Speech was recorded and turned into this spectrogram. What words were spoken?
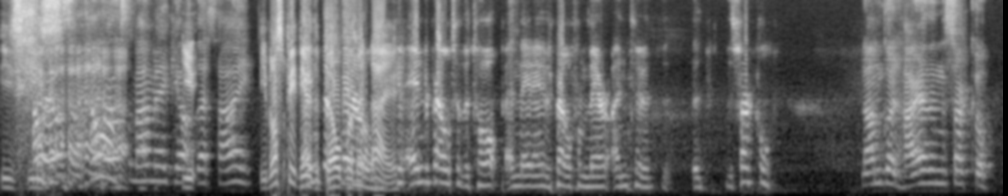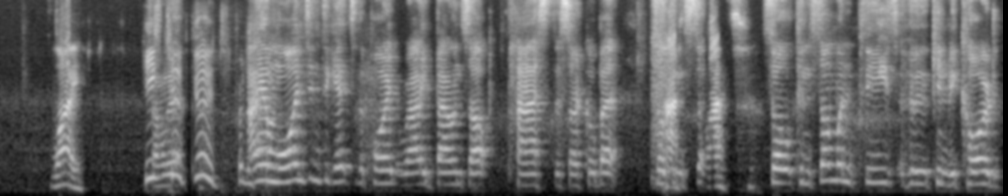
He's How he's. else, how else am I making it You- up this high? You must be near the Ender build pearl. limit You now. can ender to the top, and then ender pearl from there into the, the, the circle. No, I'm going higher than the circle. Why? He's too good for the I am wanting to get to the point where I bounce up past the circle bit. So can, so, so can someone please who can record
